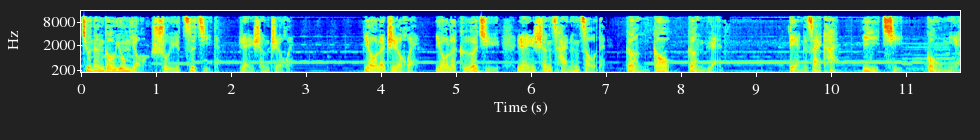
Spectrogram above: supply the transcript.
就能够拥有属于自己的人生智慧。有了智慧，有了格局，人生才能走得更高更远。点个再看，一起共勉。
